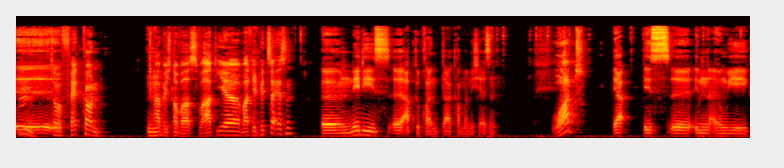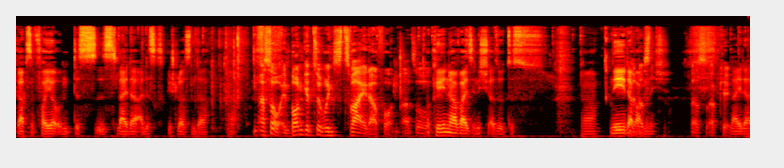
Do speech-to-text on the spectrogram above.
hm, so, Fatcon. Hm? Habe ich noch was? Wart ihr, wart ihr Pizza essen? Äh, nee, die ist äh, abgebrannt, da kann man nicht essen. What? Ja, ist äh, in irgendwie gab es ein Feuer und das ist leider alles geschlossen da. Ja. Ach so, in Bonn gibt es übrigens zwei davon. Also okay, na weiß ich nicht. Also das, ja, nee, da ja, war nicht. Das okay. Leider,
